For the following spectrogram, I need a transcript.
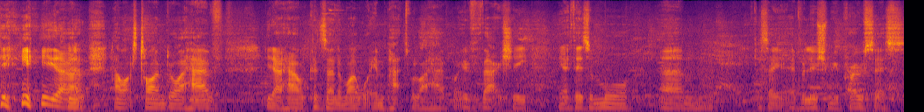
you know, how much time do I have? You know, how concerned am I? What impact will I have? But if actually, you know, if there's a more um, say evolutionary process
